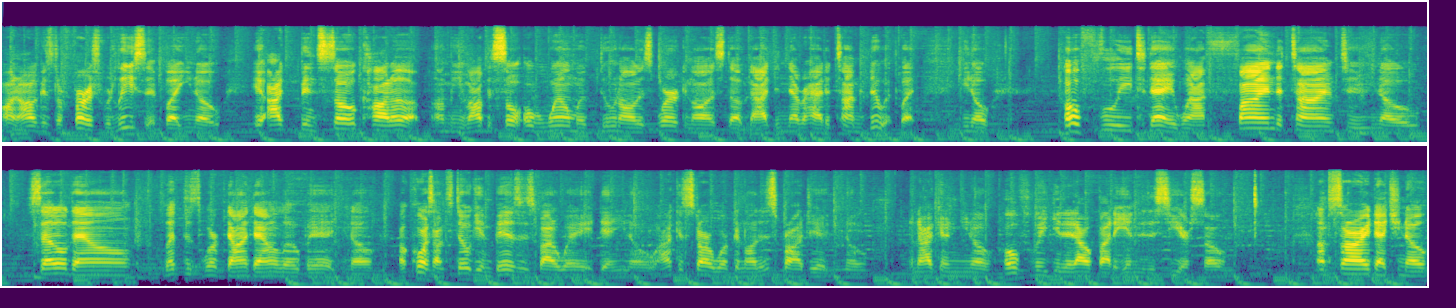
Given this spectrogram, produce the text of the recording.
on August the 1st, release it, but, you know, it, I've been so caught up. I mean, I've been so overwhelmed with doing all this work and all this stuff that I did, never had the time to do it. But, you know, hopefully today when I find the time to, you know, settle down, let this work die down a little bit, you know. Of course, I'm still getting business, by the way. Then, you know, I can start working on this project, you know, and I can, you know, hopefully get it out by the end of this year. So, I'm sorry that, you know,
